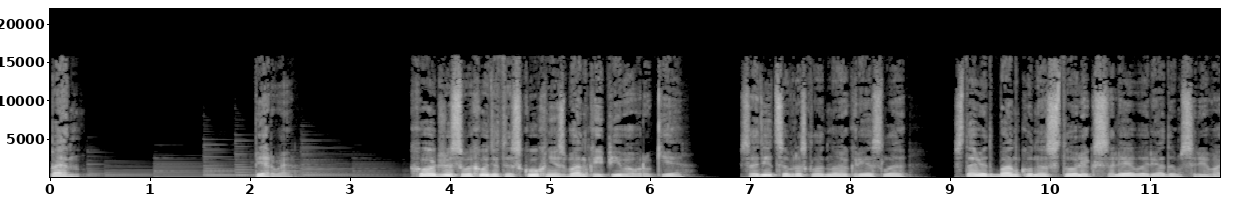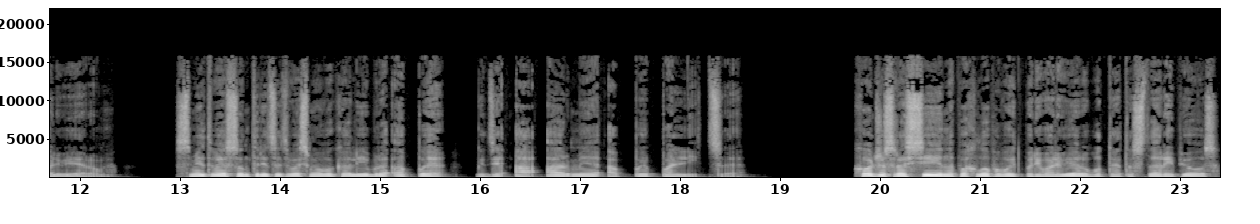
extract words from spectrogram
Pen. Первое. Ходжес выходит из кухни с банкой пива в руке, садится в раскладное кресло, ставит банку на столик слева рядом с револьвером. Смит Вессон 38-го калибра АП, где А — армия, а П — полиция. Ходжес рассеянно похлопывает по револьверу, будто это старый пес,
